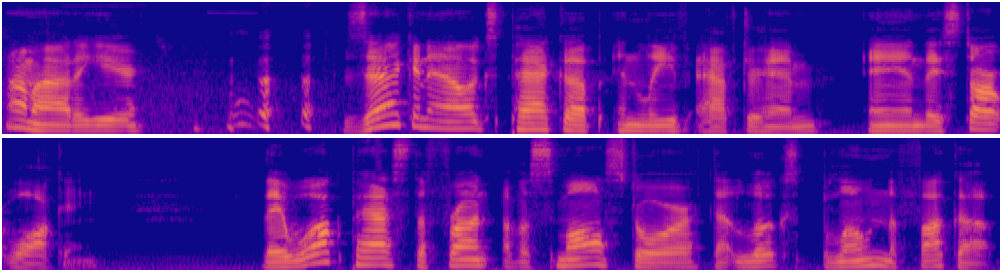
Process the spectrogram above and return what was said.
I'm out of here. Zach and Alex pack up and leave after him, and they start walking. They walk past the front of a small store that looks blown the fuck up,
